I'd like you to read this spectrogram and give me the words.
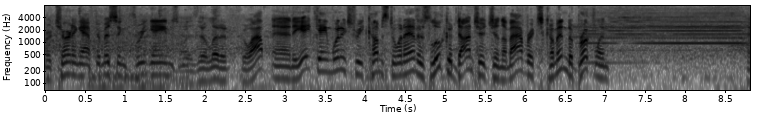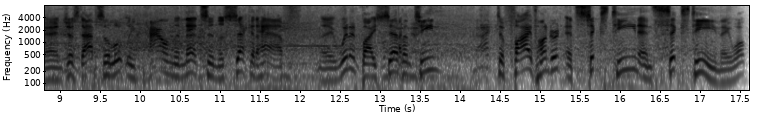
Returning after missing three games, they'll let it go out. And the eight-game winning streak comes to an end as Luka Doncic and the Mavericks come into Brooklyn and just absolutely pound the Nets in the second half. They win it by 17. Back to 500 at 16 and 16. They welcome.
